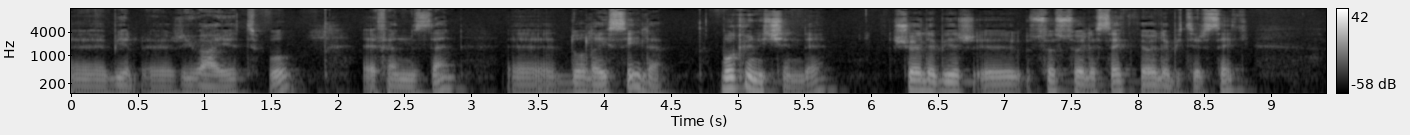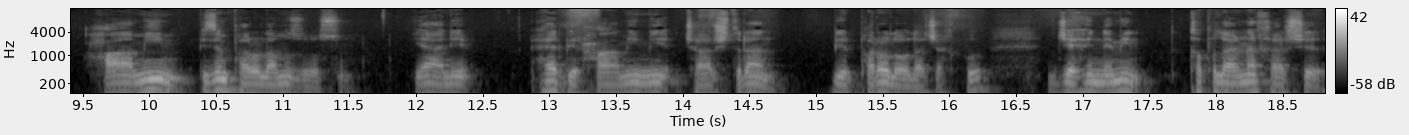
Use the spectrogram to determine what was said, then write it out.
e, bir e, rivayet bu Efendimiz'den. Dolayısıyla bugün içinde şöyle bir söz söylesek ve öyle bitirsek. Hamim bizim parolamız olsun. Yani her bir hamimi çağrıştıran bir parola olacak bu. Cehennemin kapılarına karşı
